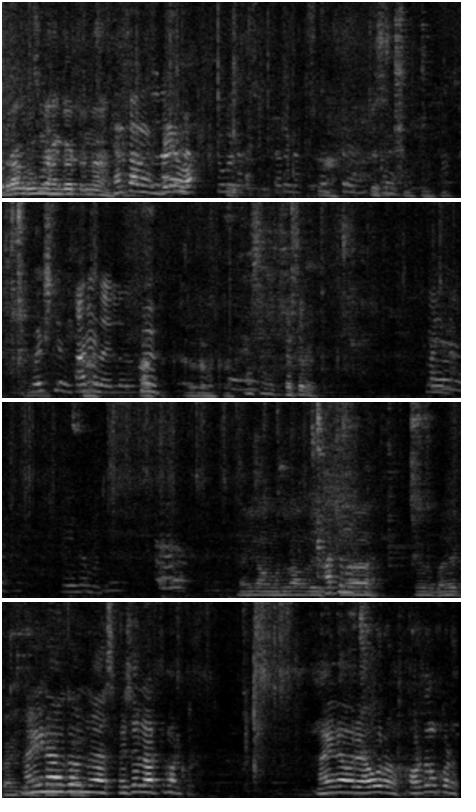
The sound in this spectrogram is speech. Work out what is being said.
ಅದ್ರಾಗ ರೂಮ್ ಹೆಸರು? ನೈನಾಗ ಒಂದು ಸ್ಪೆಷಲ್ ಅರ್ಥ ಮಾಡ್ಕೊಡು. ಮೈನವ್ರು ಅವರು ಅವ್ರದ್ದು ಕೊಡು.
